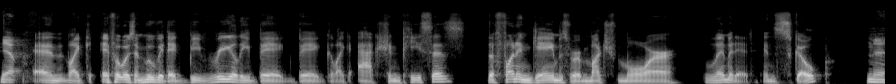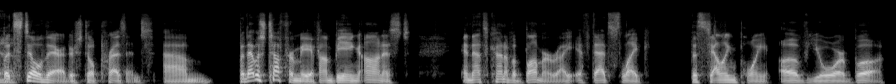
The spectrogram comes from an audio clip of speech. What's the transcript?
Yep. And like if it was a movie, they'd be really big, big like action pieces. The fun and games were much more limited in scope, Yeah. but still there. They're still present. Um, but that was tough for me, if I'm being honest. And that's kind of a bummer, right? If that's like the selling point of your book,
